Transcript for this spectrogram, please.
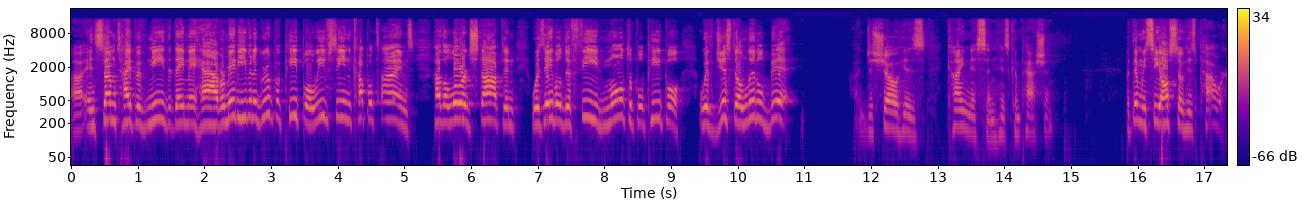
uh, in some type of need that they may have, or maybe even a group of people. We've seen a couple times how the Lord stopped and was able to feed multiple people with just a little bit, uh, just show his kindness and his compassion. But then we see also his power.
